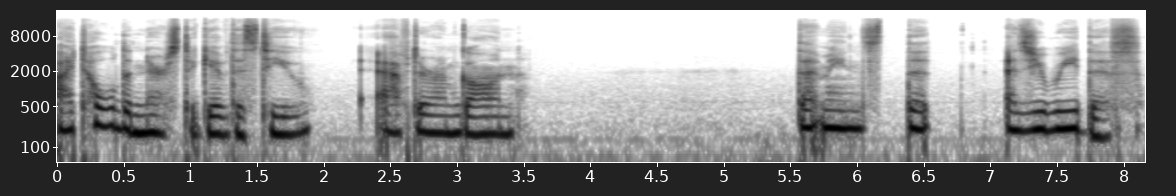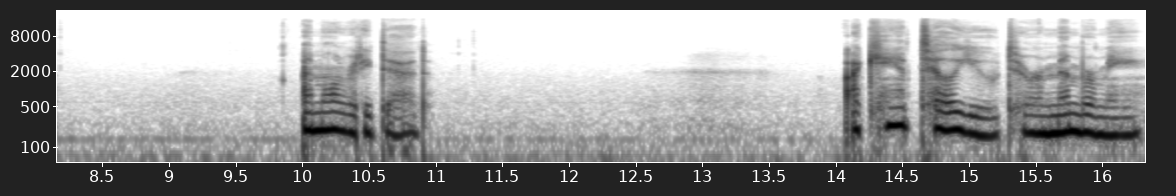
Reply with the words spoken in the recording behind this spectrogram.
I told the nurse to give this to you after I'm gone. That means that as you read this, I'm already dead. I can't tell you to remember me.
